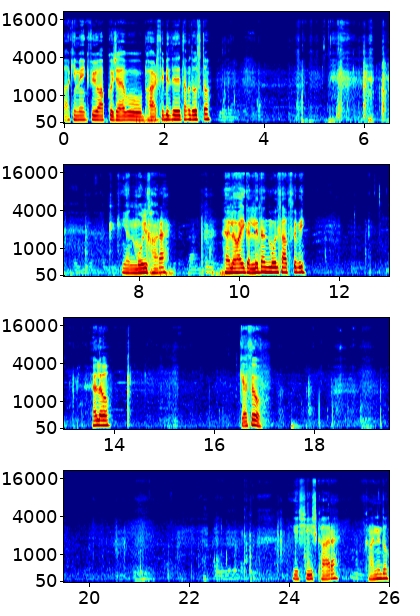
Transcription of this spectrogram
बाकी मैं एक व्यू आपको जो है वो बाहर से भी दे देता हूँ दोस्तों। ये अनमोल खा रहा है। हेलो भाई कर लेते अनमोल साहब से भी। हेलो। कैसे हो? ये शीश खा रहा है। खाने दो।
